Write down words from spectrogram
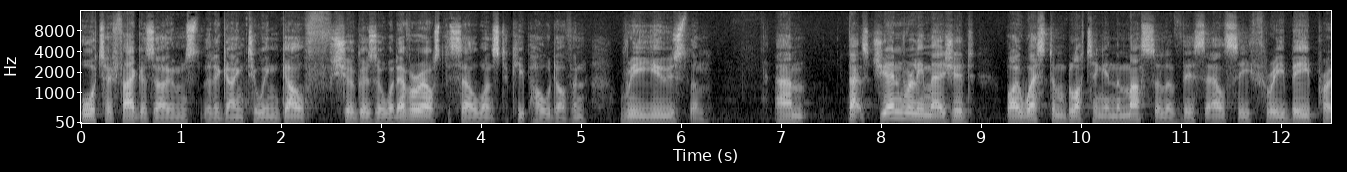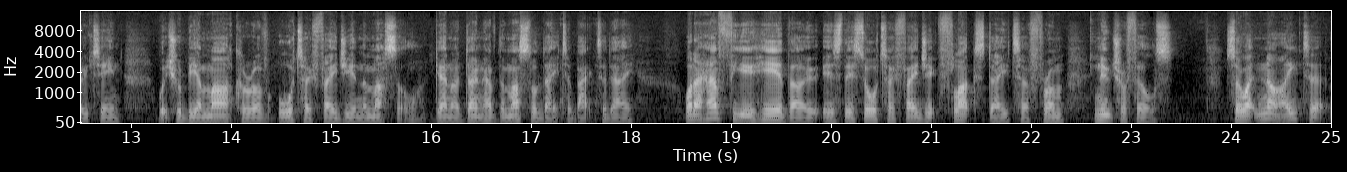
autophagosomes that are going to engulf sugars or whatever else the cell wants to keep hold of and reuse them. Um, that's generally measured by Western blotting in the muscle of this LC3B protein, which would be a marker of autophagy in the muscle. Again, I don't have the muscle data back today. What I have for you here, though, is this autophagic flux data from neutrophils. So at night, at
